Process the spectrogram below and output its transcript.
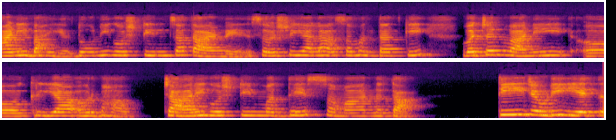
आणि बाह्य दोन्ही गोष्टींचा ताळमेळ. सहशी याला असं म्हणतात की वचन वाणी क्रिया और भाव चारही गोष्टींमध्ये समानता. ती जेवढी येत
